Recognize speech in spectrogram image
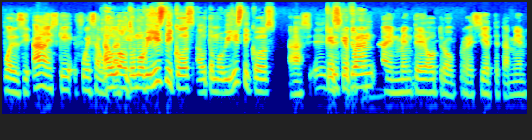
puedes decir, ah, es que fue sabotaje. automovilísticos, automovilísticos. Ah, sí, que es, que, fueran en mente otro reciente también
